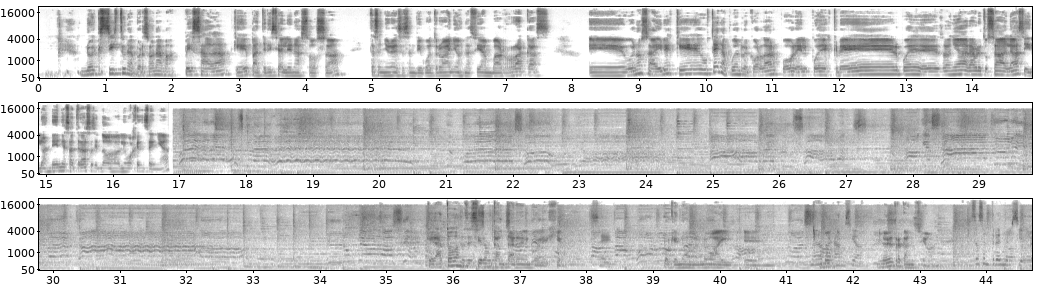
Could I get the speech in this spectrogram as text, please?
No existe una persona más pesada que Patricia Elena Sosa, esta señora de 64 años, nacida en Barracas, eh, Buenos Aires, que ustedes la pueden recordar por el puedes creer, puedes soñar, abre tus alas y los nenes atrás haciendo lenguaje en señas. Hicieron cantar en el colegio, Sí. porque no, no hay... eh, No Muy- una canción. no hay otra canción. Quizás el tren del cielo.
